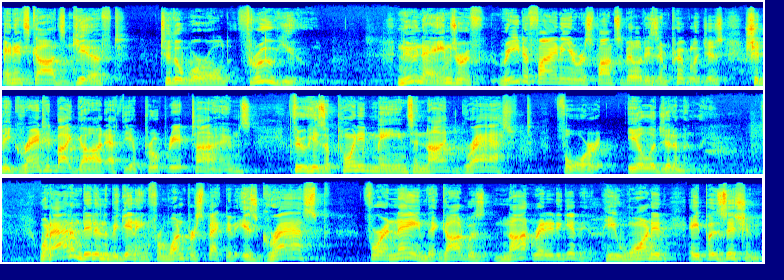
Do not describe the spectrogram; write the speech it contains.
and it's God's gift to the world through you. New names, redefining your responsibilities and privileges, should be granted by God at the appropriate times through his appointed means and not grasped for illegitimately. What Adam did in the beginning, from one perspective, is grasp for a name that God was not ready to give him. He wanted a position,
